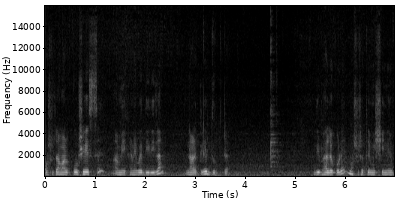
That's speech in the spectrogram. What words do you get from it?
মশলাটা আমার কষে এসছে, আমি এখানে এবার দিয়ে দিলাম নারকেলের দুধটা। দিয়ে ভালো করে মশলার সাথে মিশিয়ে নেব।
